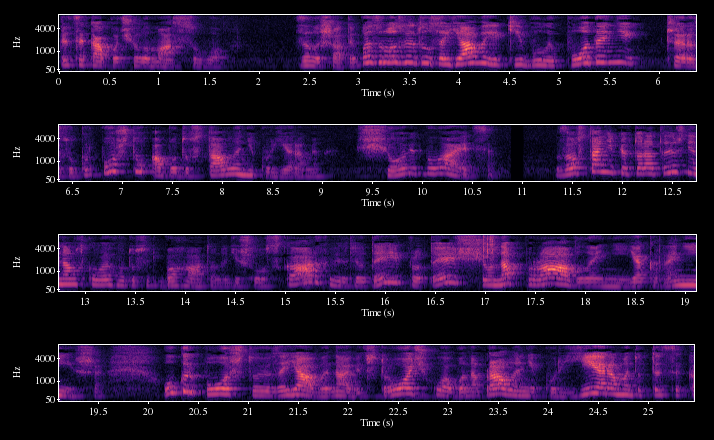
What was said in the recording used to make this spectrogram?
ТЦК почало масово залишати без розгляду заяви, які були подані через Укрпошту або доставлені кур'єрами. Що відбувається? За останні півтора тижні нам з колегою досить багато надійшло скарг від людей про те, що направлені, як раніше, Укрпоштою заяви на відстрочку або направлені кур'єрами до ТЦК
